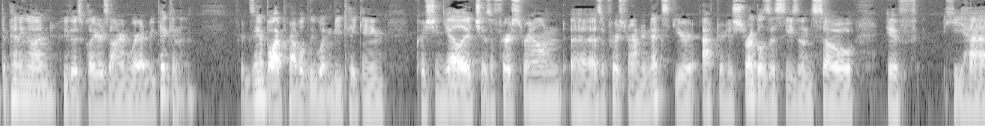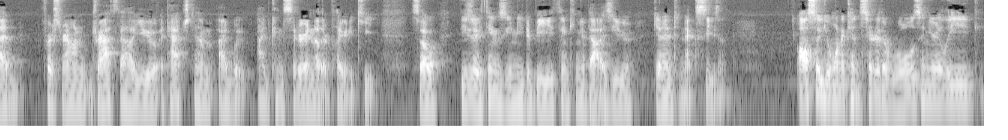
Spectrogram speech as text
depending on who those players are and where I'd be picking them. For example, I probably wouldn't be taking Christian Yelich as a first round uh, as a first rounder next year after his struggles this season. So if he had first round draft value attached to him, I'd would I'd consider another player to keep. So these are things you need to be thinking about as you get into next season. Also, you want to consider the rules in your league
